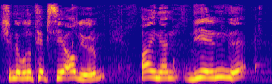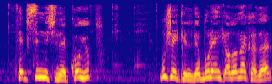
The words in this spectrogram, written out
Şimdi bunu tepsiye alıyorum. Aynen diğerini de tepsinin içine koyup bu şekilde bu renk alana kadar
